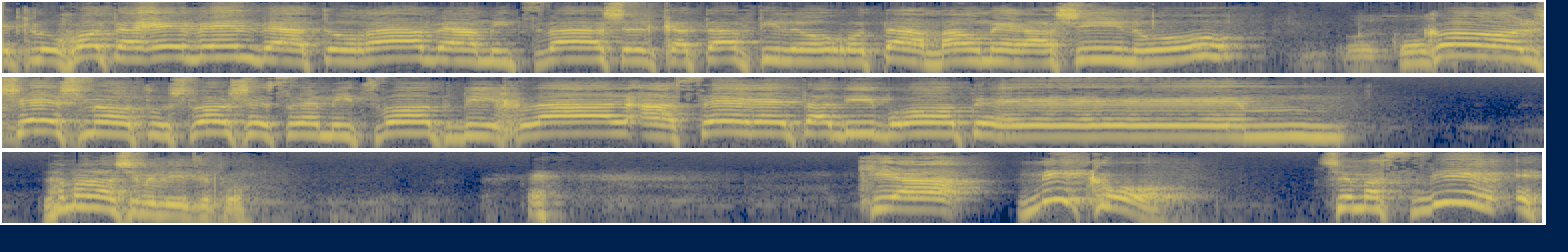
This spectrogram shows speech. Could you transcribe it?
את לוחות האבן והתורה והמצווה אשר כתבתי לאורותם. מה אומר רש"י? נו? כל 613 מצוות בכלל עשרת הדיברות הם. למה רש"י מביא את זה פה? כי המיקרו שמסביר את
